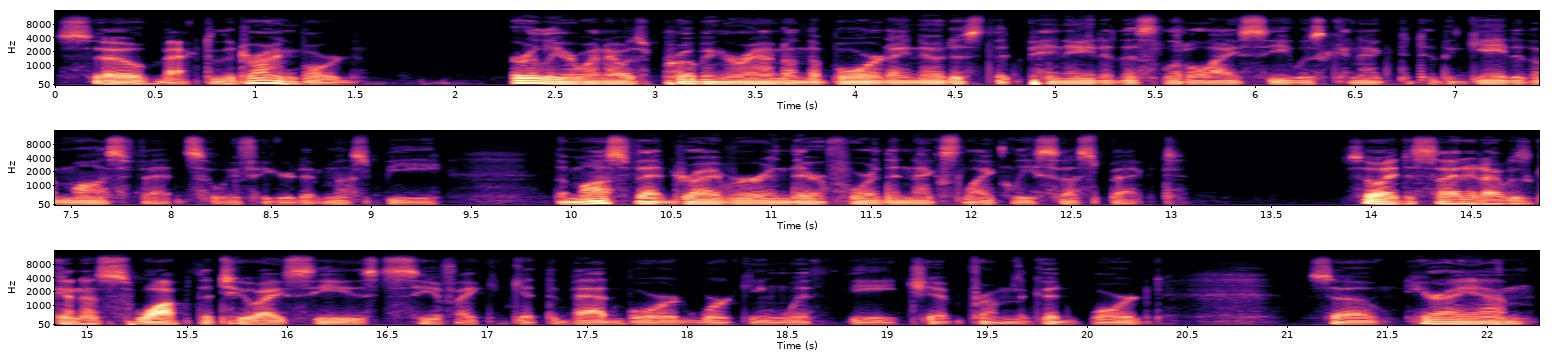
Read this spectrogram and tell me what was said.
So back to the drawing board. Earlier when I was probing around on the board, I noticed that pin 8 of this little IC was connected to the gate of the MOSFET, so we figured it must be the MOSFET driver and therefore the next likely suspect. So I decided I was going to swap the two ICs to see if I could get the bad board working with the chip from the good board. So here I am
